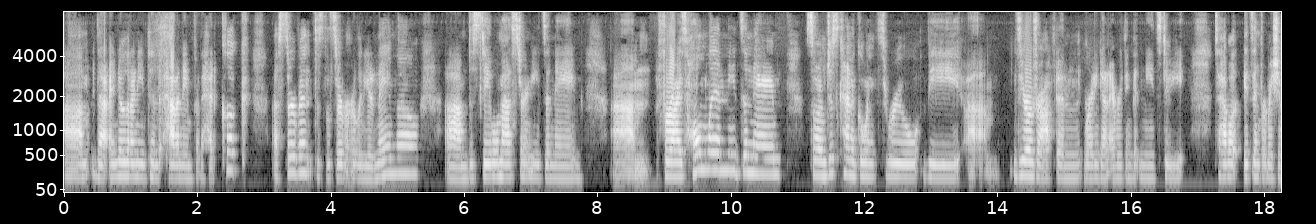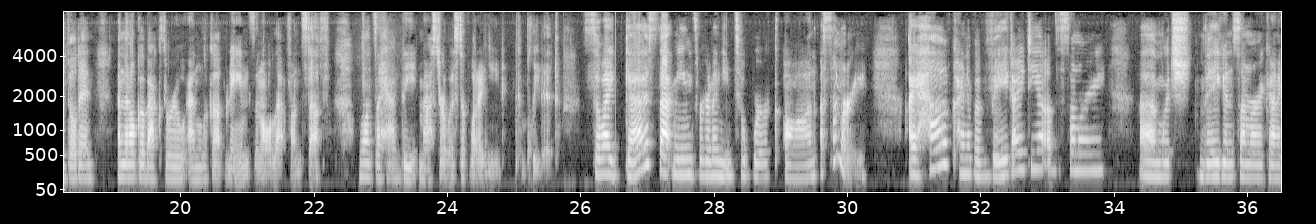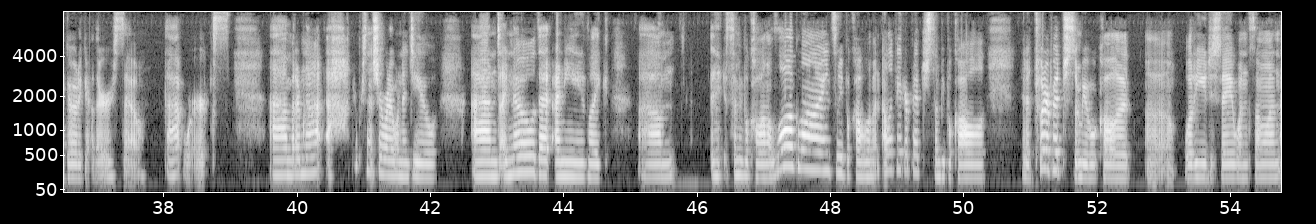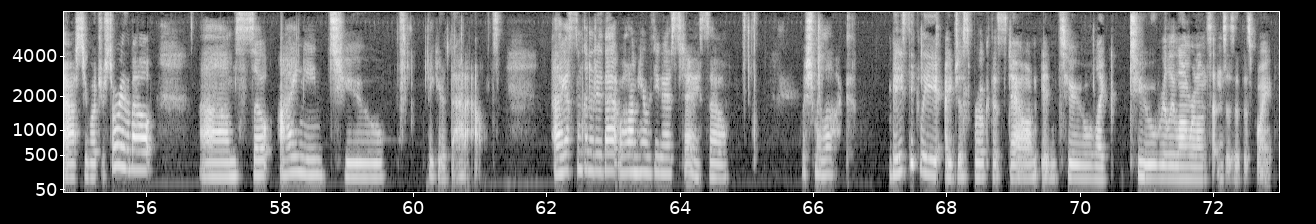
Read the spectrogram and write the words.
um, that I know that I need to have a name for the head cook, a servant. Does the servant really need a name though? Um, the stable master needs a name. Um, Farai's homeland needs a name. So I'm just kind of going through the um, zero draft and writing down everything that needs to be to have its information filled in. And then I'll go back through and look up names and all of that fun stuff once I have the master list of what I need completed. So I guess that means we're going to need to work on a summary. I have kind of a vague idea of the summary, um, which vague and summary kind of go together. So that works. Um, but I'm not 100% sure what I want to do. And I know that I need like, um, some people call them a log line, some people call them an elevator pitch, some people call it a Twitter pitch, some people call it, uh, what do you say when someone asks you what your story is about? Um, so I need to figure that out. And I guess I'm going to do that while I'm here with you guys today, so wish me luck basically I just broke this down into like two really long run-on sentences at this point.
